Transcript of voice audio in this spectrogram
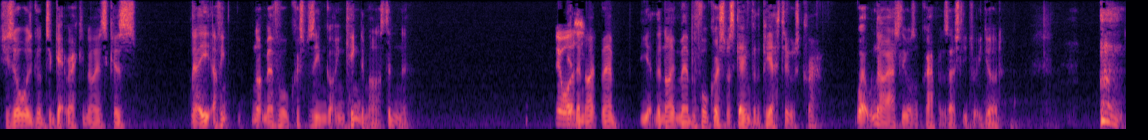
which is always good to get recognised because I think Nightmare Before Christmas even got in Kingdom Hearts, didn't it? It was. Yeah, the Nightmare, yeah, the Nightmare Before Christmas game for the PS2 was crap. Well, no, actually, it wasn't crap. It was actually pretty good.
